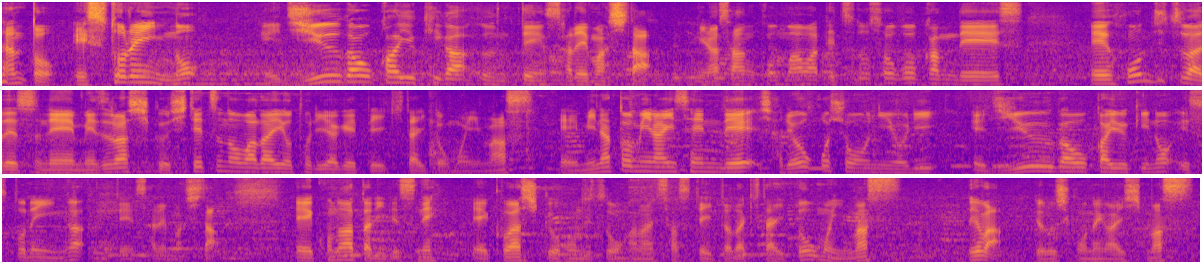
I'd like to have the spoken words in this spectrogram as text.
なんと S-TRAIN の自由が丘行きが運転されました。皆さんこんばんは鉄道総合館です。えー、本日はですね珍しく私鉄の話題を取り上げていきたいと思います。みなとみらい線で車両故障により、えー、自由が丘行きの S-TRAIN が運転されました、えー、この辺りですね、え詳しく本日お話しさせていただきたいと思います。ではよろしくお願いします。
